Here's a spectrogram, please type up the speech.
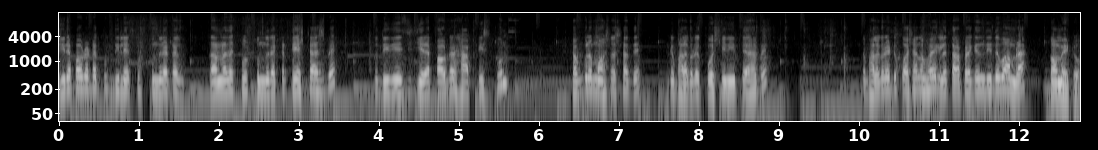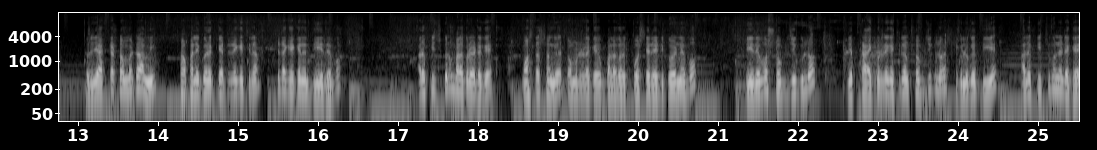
জিরা পাউডারটা খুব দিলে খুব সুন্দর একটা রান্নাতে খুব সুন্দর একটা টেস্ট আসবে। তো দিয়ে দিয়েছি জিরা পাউডার হাফ স্পুন সবগুলো মশলার সাথে একটু ভালো করে কষিয়ে নিতে হবে। তো ভালো করে একটু কষানো হয়ে গেলে তারপরে এখানে দিয়ে দেবো আমরা টমেটো। তো একটা টমেটো আমি সফালি করে কেটে রেখেছিলাম, সেটাকে এখানে দিয়ে দেবো। আরও কিছুক্ষণ ভালো করে এটাকে মশলার সঙ্গে টমেটোটাকে ভালো করে কষে রেডি করে নেব। দিয়ে দেবো সবজিগুলো, যে ফ্রাই করে রেখেছিলাম সবজিগুলো, সেগুলোকে দিয়ে আরও কিছুক্ষণ এটাকে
